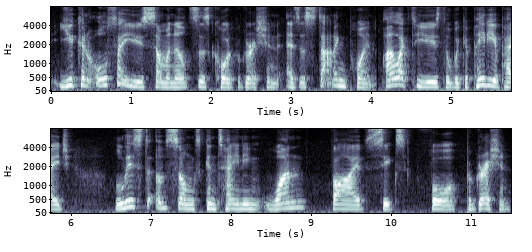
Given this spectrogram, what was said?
you can also use someone else's chord progression as a starting point. I like to use the Wikipedia page list of songs containing 1, 5, 6, 4 progression.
